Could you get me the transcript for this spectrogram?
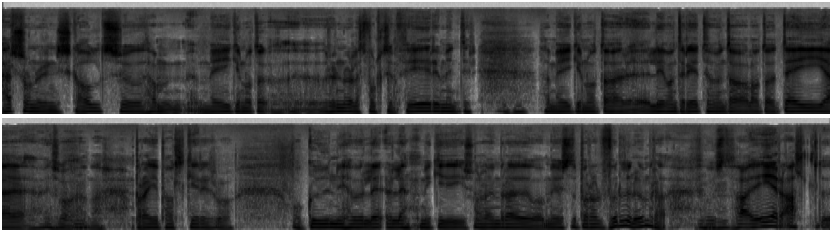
personur inn í skáldsögu það megi ekki nota eh, raunverulegt fólk sem fyrirmyndir það megi ekki nota eh, lifandi rithöfunda og láta það deyja eins og mm. Bræði Páll gerir og og Guðni hefur le- lent mikið í svona umræðu og mér finnst þetta bara alveg furðulega umræða. Mm veist, það er allt uh,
